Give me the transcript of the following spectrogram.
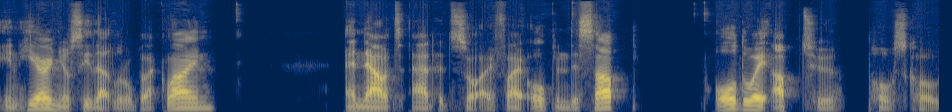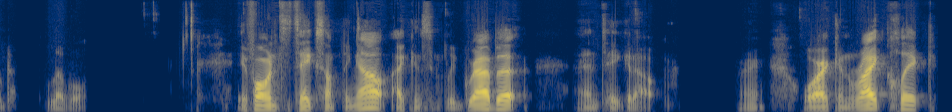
in here, and you'll see that little black line. And now it's added. So if I open this up, all the way up to postcode level. If I want to take something out, I can simply grab it and take it out. Right? Or I can right click,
